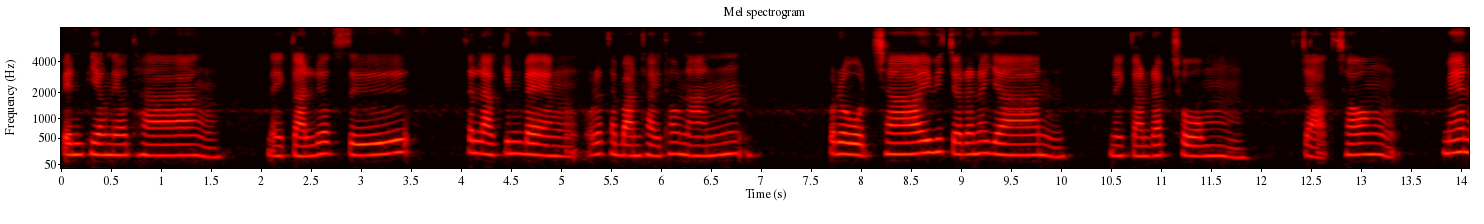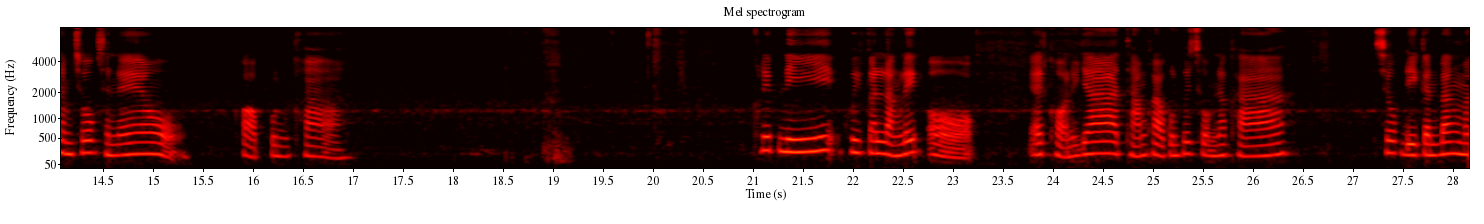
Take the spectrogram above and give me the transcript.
เป็นเพียงแนวทางในการเลือกซื้อ สลากกินแบ่งรัฐบาลไทยเท่านั้น โปรดใช้วิจารณญาณในการรับชมจากช่องแม่นำโชคชาแนล ขอบคุณค่ะ คลิปนี้คุยกันหลังเลขออก แอดขออนุญาตถามข่าวคุณผู้ชมนะคะ โชคดีกันบ้างไหม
